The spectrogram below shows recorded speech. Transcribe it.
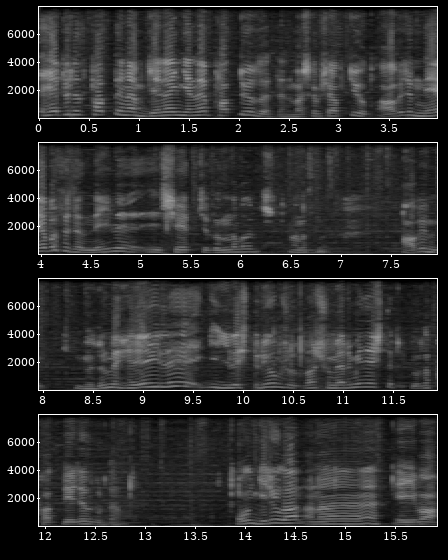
hepiniz patlayın abi. Gelen gelen patlıyor zaten başka bir şey yaptı yok. Abicim neye basacağız neyle şey edeceğiz anlamadım ki anasını. Abi gözümü H ile iyileştiriyormuşuz lan şu mermiyi değiştir yoksa patlayacağız burada. Oğlum geliyor lan ana eyvah.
